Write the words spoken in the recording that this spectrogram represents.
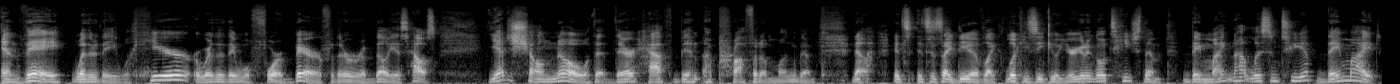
And they, whether they will hear or whether they will forbear for their rebellious house, yet shall know that there hath been a prophet among them. Now, it's it's this idea of like, look, Ezekiel, you're going to go teach them. They might not listen to you, they might,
